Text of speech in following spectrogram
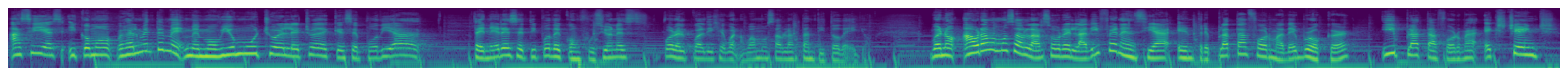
Así es, y como realmente me, movió mucho el hecho de que se podía tener ese tipo de confusiones por el cual dije, bueno, vamos a hablar tantito de ello. Bueno, ahora vamos a hablar sobre la diferencia entre plataforma de broker y plataforma exchange,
